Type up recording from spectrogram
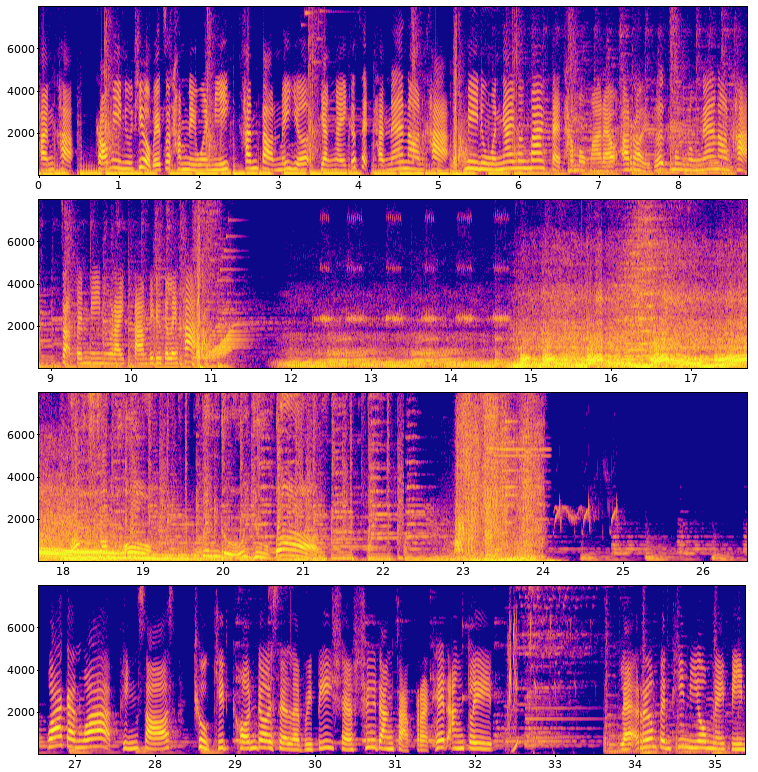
ทันค่ะ เพราะเมนูที่เอเบจะทำในวันนี้ ขั้นตอนไม่เยอะยังไงก็เสร็จทันแน่นอนค่ะ เมนูมันง่ายมากๆ แต่ทำออกมาแล้วอร่อยเลิศมงลงแน่นอนค่ะ จะเป็นเมนูอะไรตามไปดูกันเลยค่ะ กันว่า Pink Sauce ถูกคิดค้นโดย Celebrity Chef ชื่อดังจากประเทศอังกฤษ และเริ่มเป็นที่นิยมในปี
